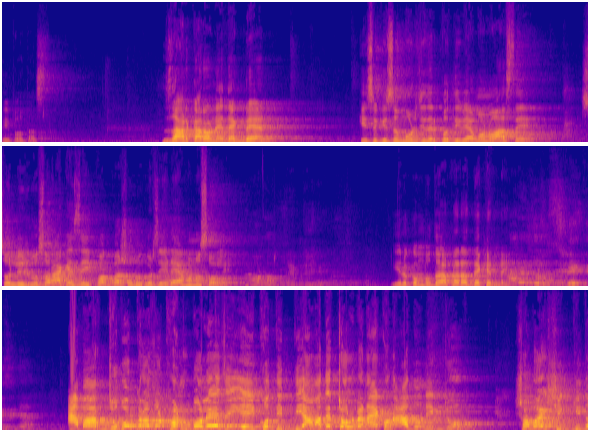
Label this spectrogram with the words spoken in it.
বিপদ আছে। যার কারণে দেখবেন, কিছু কিছু মসজিদের ক্ষতি এমনও আছে চল্লিশ বছর আগে যেই খতবা শুরু করছে, এটা এখনও চলে। এরকম বোধহয় আপনারা দেখেন নাই। আবার যুবকরা যখন বলে যে এই খতিব দিয়ে আমাদের চলবে না, এখন আধুনিক যুগ, সবাই শিক্ষিত।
